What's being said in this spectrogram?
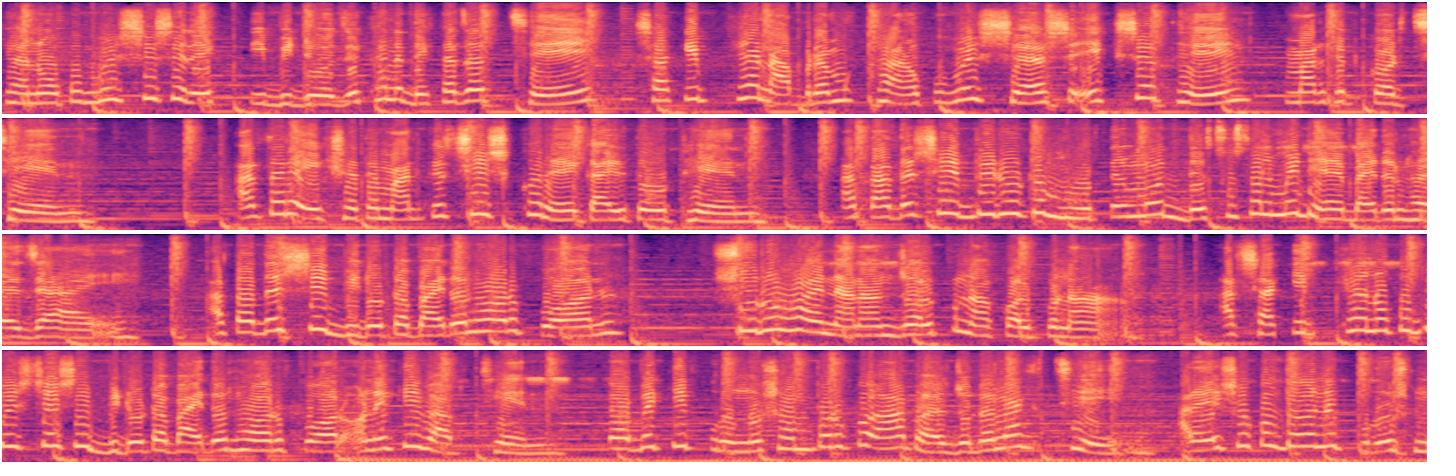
খান ও উপবিশ্বাসের একটি ভিডিও যেখানে দেখা যাচ্ছে শাকিব খান, আবরাম খান উপবিশ্বাস একসাথে মার্কেট করছেন। আর তারা একসাথে মার্কেট শেষ করে গাড়িতে ওঠেন। আর তাদের সেই ভিডিওটা মুহূর্তের মধ্যে সোশ্যাল মিডিয়ায় ভাইরাল হয়ে যায়। আর তাদের সেই ভিডিওটা ভাইরাল হওয়ার পর শুরু হয় নানান জল্পনা কল্পনা। আর শাকিব খান অপু বিশ্বাসের ভিডিওটা ভাইরাল হওয়ার পর অনেকেই ভাবছেন, তবে কি পুরনো সম্পর্ক আবার জোড়া লাগছে? আর এই সকল ধরনের প্রশ্ন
